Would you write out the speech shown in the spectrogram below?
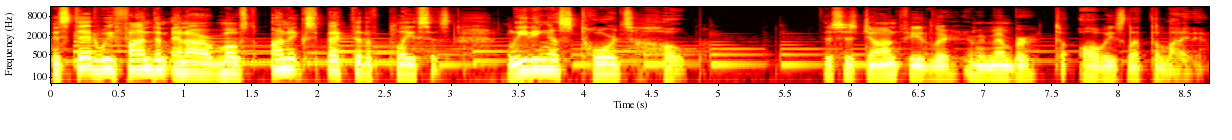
Instead, we find them in our most unexpected of places, leading us towards hope. This is John Fiedler, and remember to always let the light in.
